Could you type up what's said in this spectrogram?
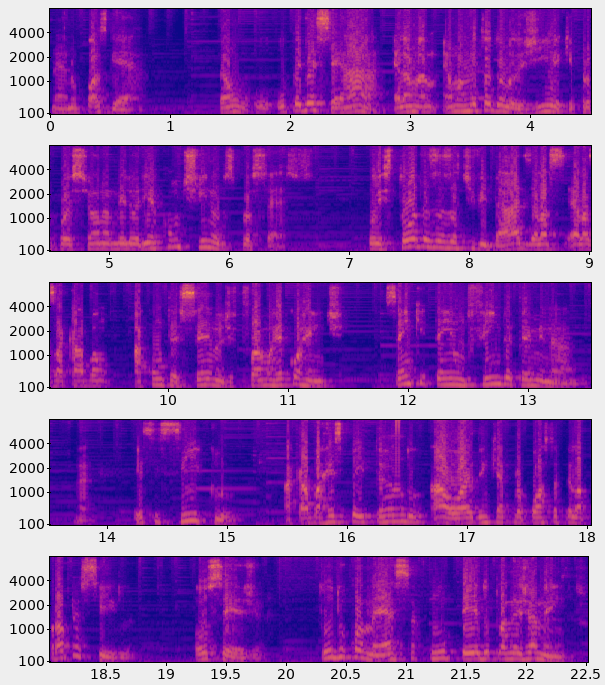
né, no pós-guerra. Então, o, o PDCA é uma, é uma metodologia que proporciona melhoria contínua dos processos, pois todas as atividades elas, elas acabam acontecendo de forma recorrente, sem que tenha um fim determinado. Né? Esse ciclo acaba respeitando a ordem que é proposta pela própria sigla. Ou seja, tudo começa com o P do planejamento,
